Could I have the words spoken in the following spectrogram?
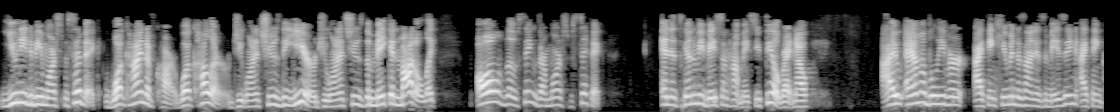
you need to be more specific. What kind of car? What color? Do you want to choose the year? Do you want to choose the make and model? Like all of those things are more specific. And it's going to be based on how it makes you feel. Right now, I am a believer. I think human design is amazing. I think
